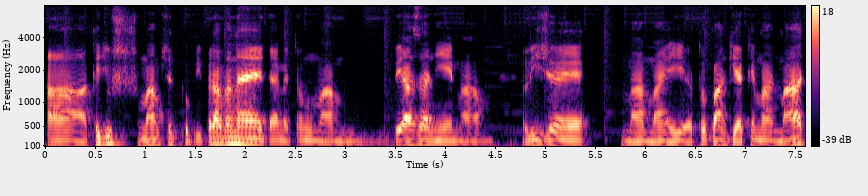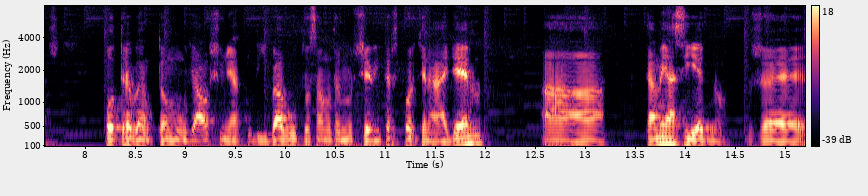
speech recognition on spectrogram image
A keď už mám všetko pripravené, dajme tomu mám viazanie, mám lyže, mám aj topánky, aké mám mať, potrebujem k tomu ďalšiu nejakú výbavu, to samozrejme určite v Intersporte nájdem a tam je asi jedno, že,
